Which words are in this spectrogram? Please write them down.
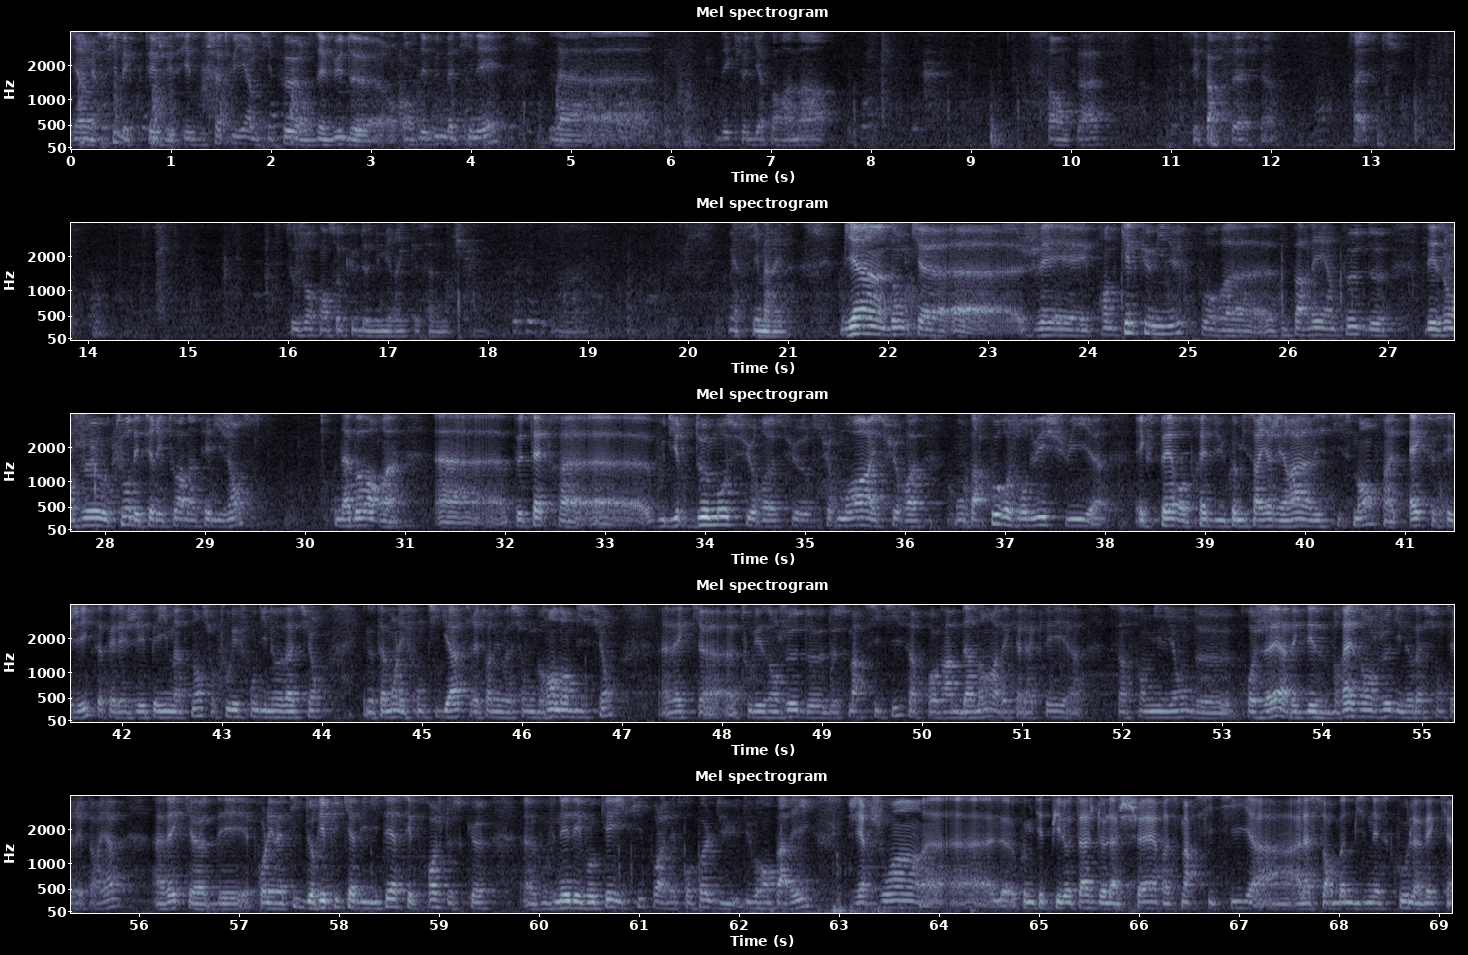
Bien, merci. Bah, écoutez, je vais essayer de vous chatouiller un petit peu en ce début de, matinée. Dès que le diaporama sera en place, c'est parfait, presque. C'est toujours quand on s'occupe de numérique que ça ne marche pas. Merci Marine. Bien, donc euh, euh, je vais prendre quelques minutes pour euh, vous parler un peu de, des enjeux autour des territoires d'intelligence. D'abord, peut-être vous dire deux mots sur, moi et sur mon parcours. Aujourd'hui, je suis expert auprès du commissariat général d'investissement, enfin ex-CGI, qui s'appelle SGPI maintenant, sur tous les fonds d'innovation, et notamment les fonds TIGA, territoire d'innovation de grande ambition avec euh, tous les enjeux de, Smart City. C'est un programme d'un an avec à la clé 500 euh, millions de projets, avec des vrais enjeux d'innovation territoriale, avec euh, des problématiques de réplicabilité assez proches de ce que vous venez d'évoquer ici pour la métropole du, Grand Paris. J'ai rejoint le comité de pilotage de la chaire Smart City à, la Sorbonne Business School avec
